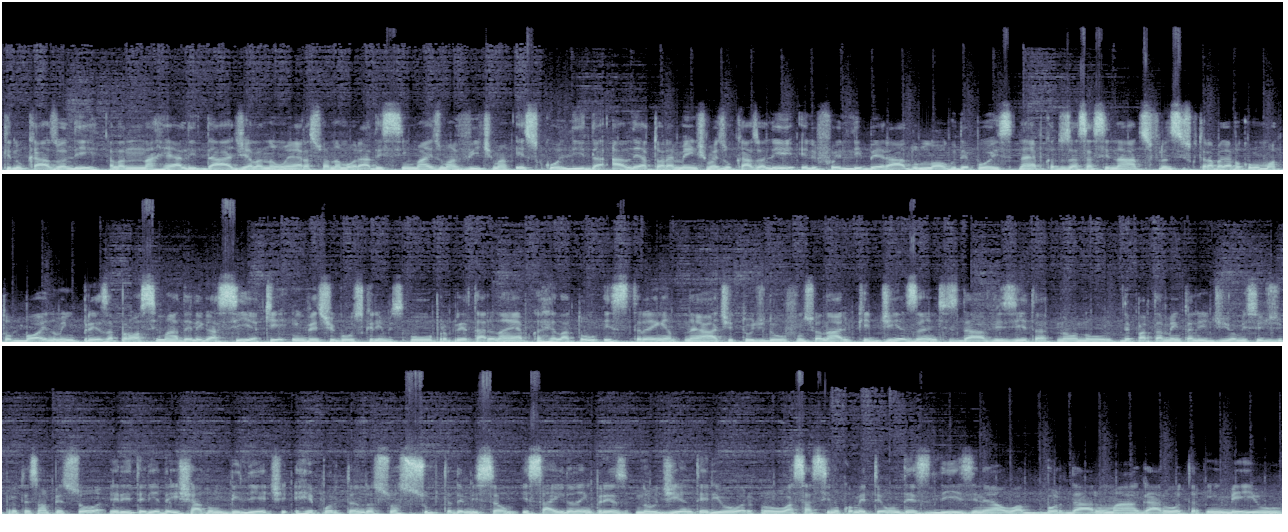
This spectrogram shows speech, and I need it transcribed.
Que no caso ali, ela na realidade ela não era era sua namorada, e sim mais uma vítima escolhida aleatoriamente. Mas no caso ali, ele foi liberado logo depois. Na época dos assassinatos, Francisco trabalhava como motoboy numa empresa próxima à delegacia que investigou os crimes. O proprietário na época relatou estranha né, a atitude do funcionário que dias antes da visita no, no departamento ali de homicídios de proteção à pessoa, ele teria deixado um bilhete reportando a sua súbita demissão e saída da empresa. No dia anterior anterior, o assassino cometeu um deslize, né, ao abordar uma garota em meio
